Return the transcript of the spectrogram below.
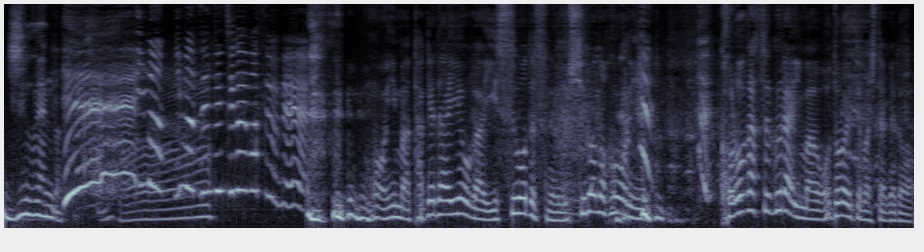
10円だった。え今今全然違いますよね。もう今武田伊代が椅子をですね後ろの方に 転がすぐらい今驚いてましたけど。あれ10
